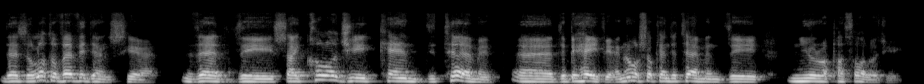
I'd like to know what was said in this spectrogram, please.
There's a lot of evidence here that the psychology can determine uh, the behavior and also can determine the neuropathology.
